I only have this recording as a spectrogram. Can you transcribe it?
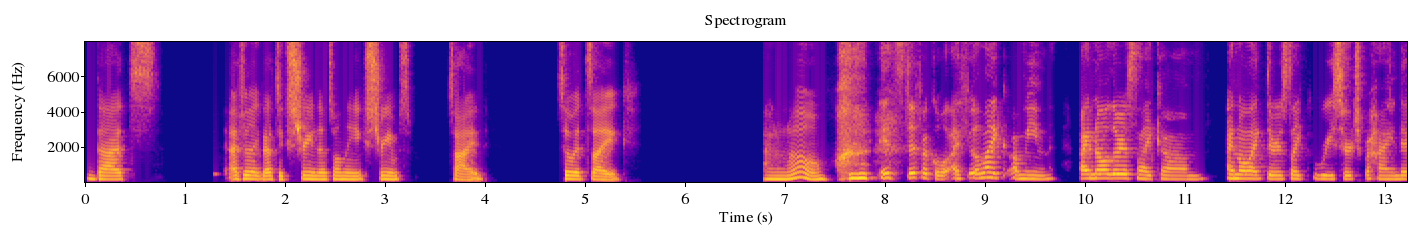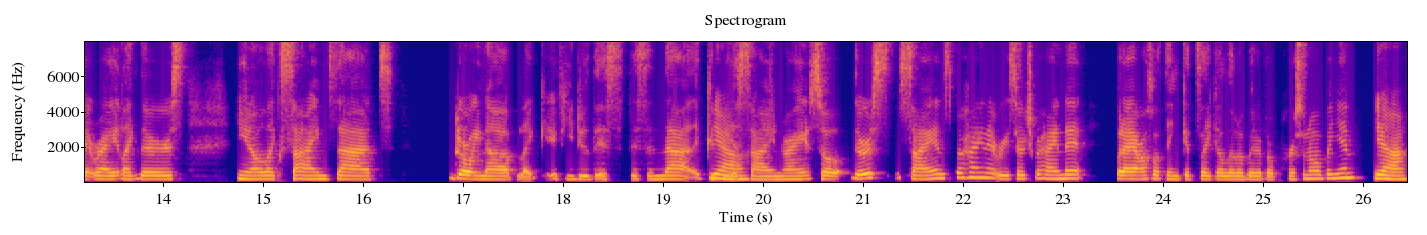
that's, I feel like that's extreme. That's on the extreme side. So it's like, I don't know. it's difficult. I feel like, I mean, I know there's like, um, I know like there's like research behind it, right? Like there's, you know, like signs that growing up, like if you do this, this, and that, it could yeah. be a sign, right? So there's science behind it, research behind it, but I also think it's like a little bit of a personal opinion. Yeah.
